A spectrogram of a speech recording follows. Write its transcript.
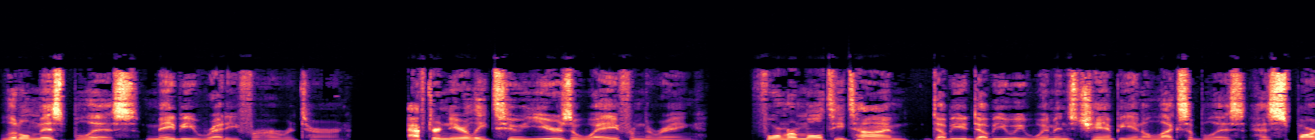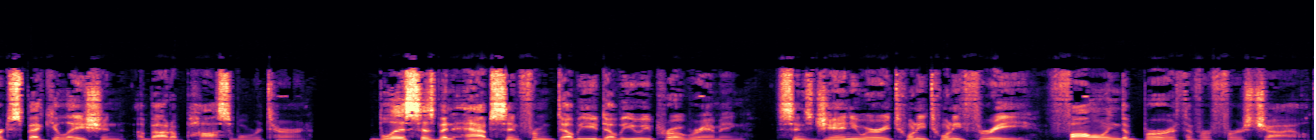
Little Miss Bliss may be ready for her return. After nearly two years away from the ring, former multi-time WWE Women's Champion Alexa Bliss has sparked speculation about a possible return. Bliss has been absent from WWE programming since January 2023 following the birth of her first child.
